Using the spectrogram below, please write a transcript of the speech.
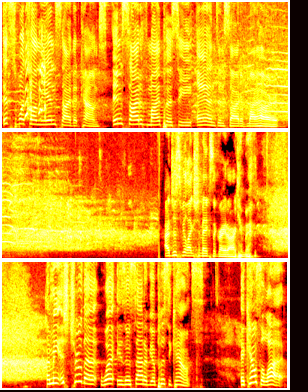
It's what's on the inside that counts. Inside of my pussy and inside of my heart. I just feel like she makes a great argument. I mean, it's true that what is inside of your pussy counts. It counts a lot.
